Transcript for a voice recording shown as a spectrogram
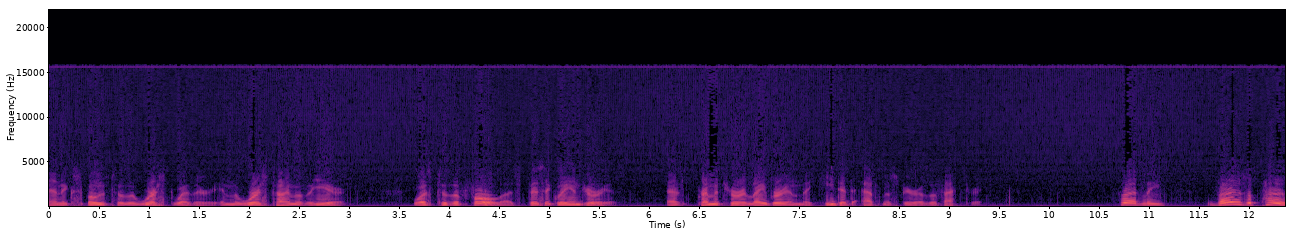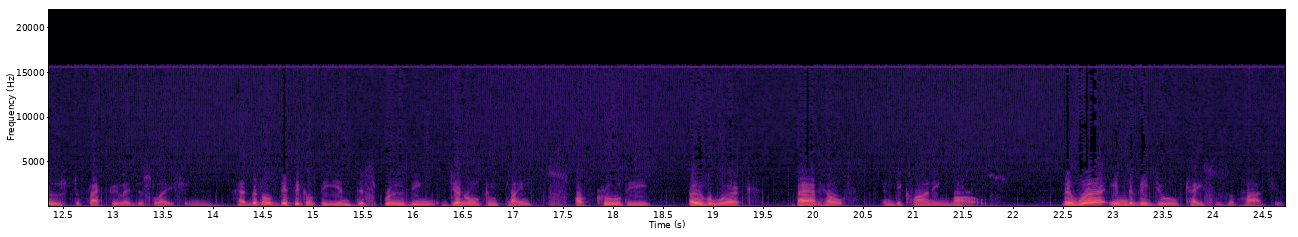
and exposed to the worst weather in the worst time of the year, was to the full as physically injurious as premature labor in the heated atmosphere of the factory. Thirdly, those opposed to factory legislation had little difficulty in disproving general complaints of cruelty, overwork, bad health, and declining morals. There were individual cases of hardship,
